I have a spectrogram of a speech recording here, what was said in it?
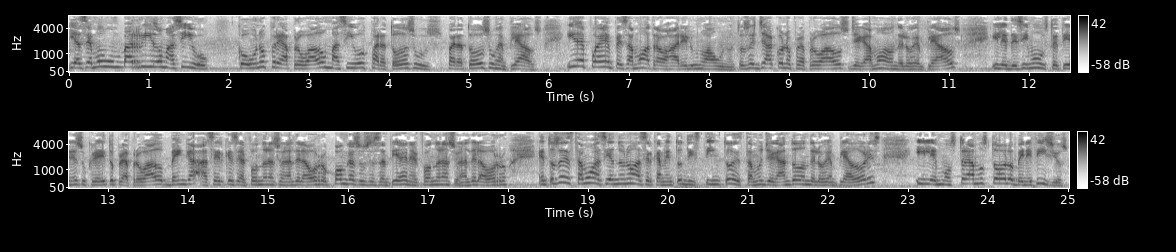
y hacemos un barrido masivo con unos preaprobados masivos para todos sus para todos sus empleados y después empezamos a trabajar el uno a uno. Entonces ya con los preaprobados llegamos a donde los empleados y les decimos usted tiene su crédito preaprobado, venga, acérquese al Fondo Nacional del Ahorro, ponga sus cesantías en el Fondo Nacional del Ahorro. Entonces estamos haciendo unos acercamientos distintos, estamos llegando donde los empleadores y les mostramos todos los beneficios.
